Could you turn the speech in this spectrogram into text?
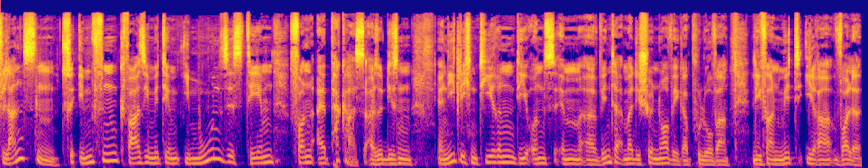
Pflanzen zu impfen, quasi mit dem Immunsystem von Alpakas, also diesen niedlichen Tieren, die uns im Winter immer immer die schönen Norweger Pullover liefern mit ihrer Wolle.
